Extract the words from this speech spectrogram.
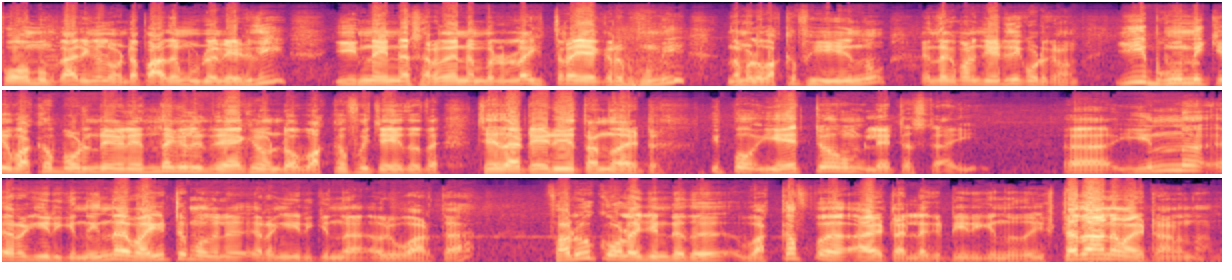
ഫോമും കാര്യങ്ങളും ഉണ്ട്. അപ്പോൾ അത് മുഴുവൻ എഴുതി ഇന്ന ഇന്ന സർവേ നമ്പറിലുള്ള ഇത്ര ഏക്കർ ഭൂമി നമ്മൾ വക്കഫ് ചെയ്യുന്നു എന്നൊക്കെ പറഞ്ഞ് എഴുതി കൊടുക്കണം. ഈ ഭൂമിക്ക് വക്കഫ് ബോർഡിന്റെ എന്തെങ്കിലും രേഖയുണ്ടോ വക്കഫ് ചെയ്തത് ചെയ്തതായിട്ട് എഴുതി തന്നതായിട്ട്? ഇപ്പോൾ ഏറ്റവും ലേറ്റസ്റ്റായി ഇന്ന് ഇറങ്ങിയിരിക്കുന്ന ഇന്ന് വൈകിട്ട് മുതൽ ഇറങ്ങിയിരിക്കുന്ന ഒരു വാർത്ത ഫറൂഖ് കോളേജിന്റെത് വക്കഫ് ആയിട്ടല്ല കിട്ടിയിരിക്കുന്നത് ഇഷ്ടദാനമായിട്ടാണെന്നാണ്.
